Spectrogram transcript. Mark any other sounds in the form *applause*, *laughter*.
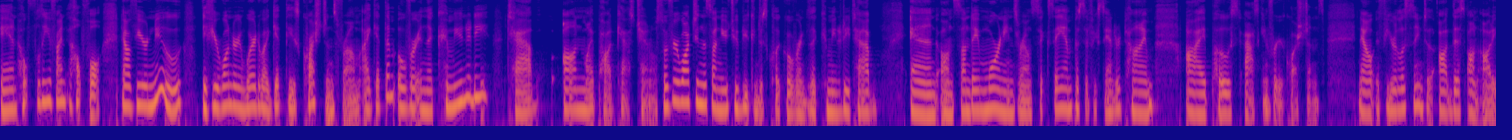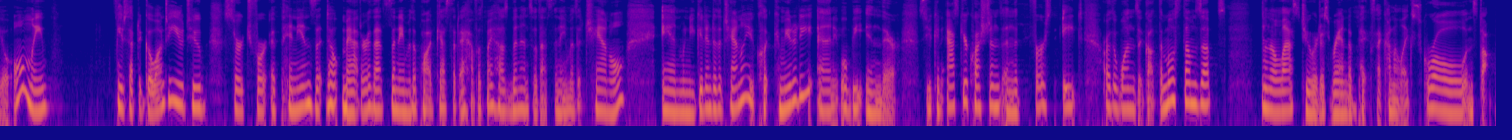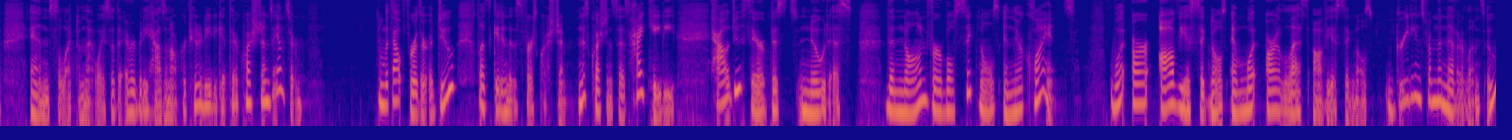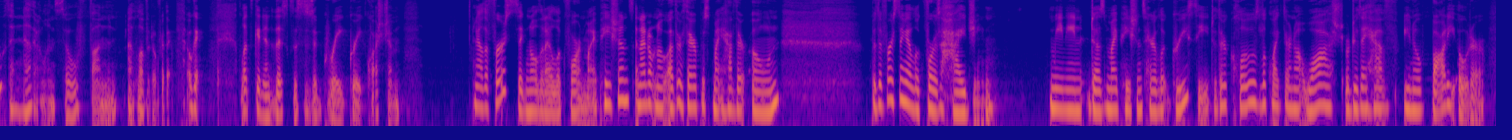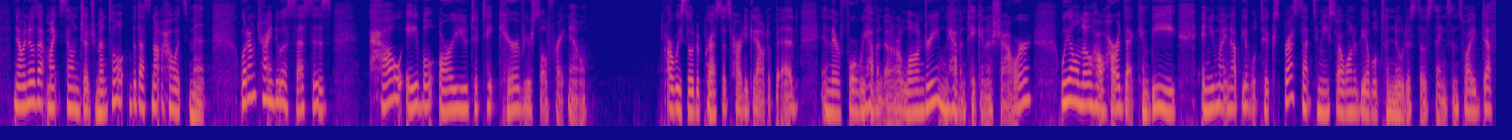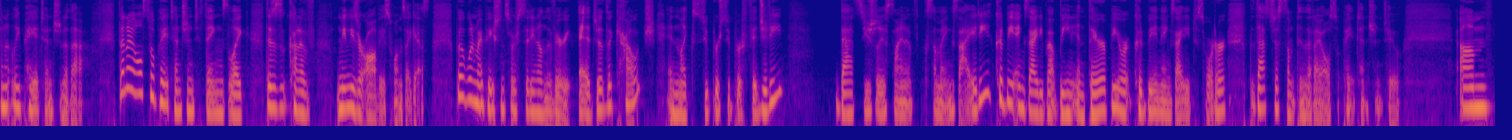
And hopefully, you find it helpful. Now, if you're new, if you're wondering where do I get these questions from, I get them over in the community tab on my podcast channel. So if you're watching this on YouTube, you can just click over into the community tab. And on Sunday mornings around 6 a.m. Pacific Standard Time, I post asking for your questions. Now, if you're listening to uh, this on audio only, you just have to go onto YouTube, search for Opinions That Don't Matter. That's the name of the podcast that I have with my husband. And so that's the name of the channel. And when you get into the channel, you click community and it will be in there. So you can ask your questions. And the first eight are the ones that got the most thumbs ups. And the last two are just random picks. I kind of like scroll and stop and select them that way so that everybody has an opportunity to get their questions answered. And without further ado, let's get into this first question. And this question says Hi, Katie. How do therapists notice the nonverbal signals in their clients? What are obvious signals and what are less obvious signals? Greetings from the Netherlands. Ooh, the Netherlands. So fun. I love it over there. Okay, let's get into this. This is a great, great question. Now, the first signal that I look for in my patients, and I don't know, other therapists might have their own, but the first thing I look for is hygiene. Meaning, does my patient's hair look greasy? Do their clothes look like they're not washed? Or do they have, you know, body odor? Now, I know that might sound judgmental, but that's not how it's meant. What I'm trying to assess is how able are you to take care of yourself right now? Are we so depressed it's hard to get out of bed and therefore we haven't done our laundry and we haven't taken a shower? We all know how hard that can be, and you might not be able to express that to me. So I want to be able to notice those things. And so I definitely pay attention to that. Then I also pay attention to things like this is kind of, I mean, these are obvious ones, I guess. But when my patients are sitting on the very edge of the couch and like super, super fidgety, that's usually a sign of some anxiety. It could be anxiety about being in therapy or it could be an anxiety disorder, but that's just something that I also pay attention to. Um,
